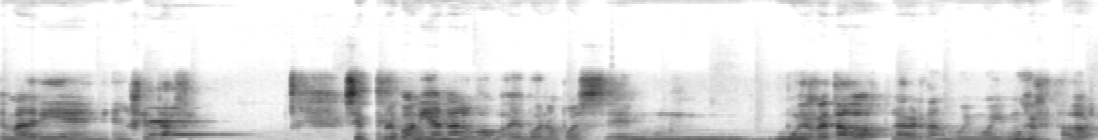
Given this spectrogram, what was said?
en Madrid, en, Getafe. Se proponían algo, eh, bueno, pues eh, muy retador, la verdad, muy, muy, muy retador,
